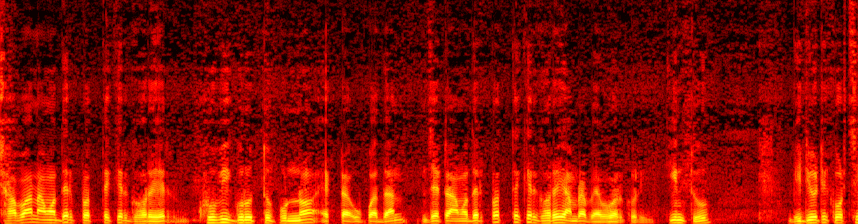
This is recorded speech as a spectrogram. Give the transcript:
সাবান আমাদের প্রত্যেকের ঘরের খুবই গুরুত্বপূর্ণ একটা উপাদান, যেটা আমাদের প্রত্যেকের ঘরেই আমরা ব্যবহার করি। কিন্তু ভিডিওটি করছি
